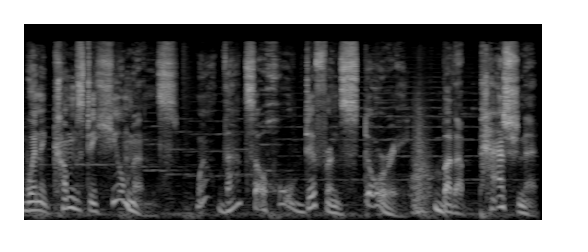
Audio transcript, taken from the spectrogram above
when it comes to humans, well, that's a whole different story. But a passionate,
